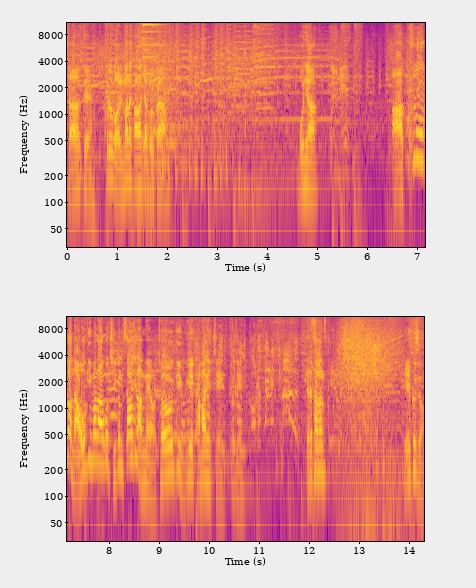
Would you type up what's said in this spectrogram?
자, 어때? 크로가 얼마나 강한지 한번 볼까요? 뭐냐? 아, 크로가 나오기만 하고 지금 싸우진 않네요. 저기 위에 가만히 있지. 그지? 그렇다면, 이크죠.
